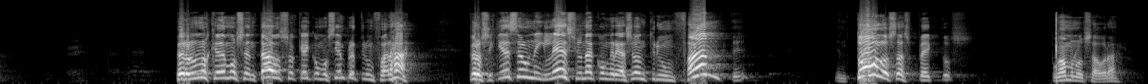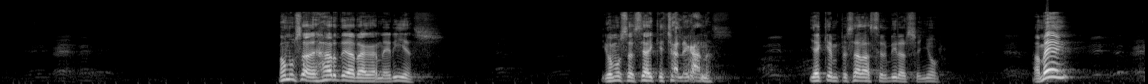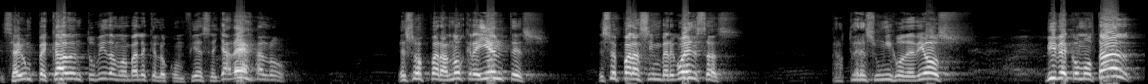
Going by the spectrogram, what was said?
Pero no nos quedemos sentados, ok, como siempre triunfará. Pero si quieres ser una iglesia, una congregación triunfante en todos los aspectos, pongámonos a orar. Vamos a dejar de haraganerías. Y vamos a decir, hay que echarle ganas. Y hay que empezar a servir al Señor. Amén. Si hay un pecado en tu vida, más vale que lo confieses. Ya déjalo. Eso es para no creyentes. Eso es para sinvergüenzas. Pero tú eres un hijo de Dios. Vive como tal.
